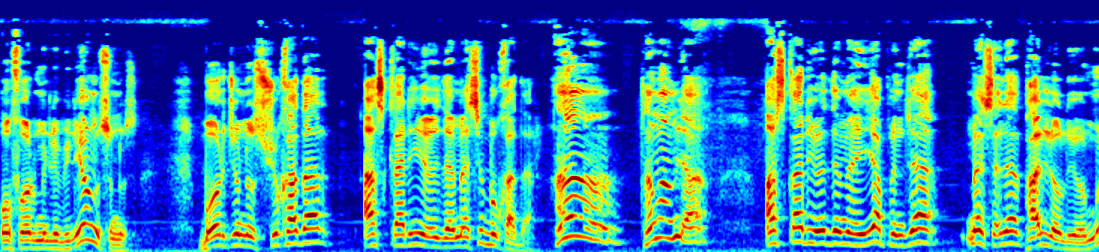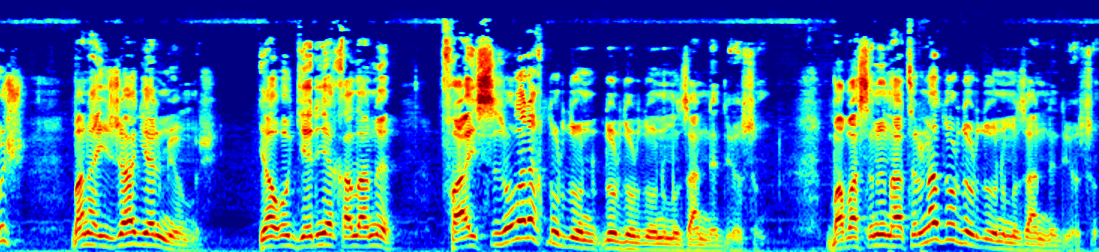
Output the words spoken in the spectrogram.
o formülü biliyor musunuz? Borcunuz şu kadar, asgari ödemesi bu kadar. Ha tamam ya. Asgari ödemeyi yapınca mesele halloluyormuş. Bana icra gelmiyormuş. Ya o geriye kalanı faizsiz olarak durduğunu, durdurduğunu mu zannediyorsun? Babasının hatırına durdurduğunu mu zannediyorsun?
